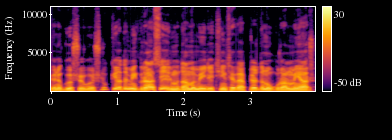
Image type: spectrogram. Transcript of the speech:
Ýöne göçe-göçlük ýa-da migrasiýa elmydama meýletin sebäplerden ugur almaýar.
